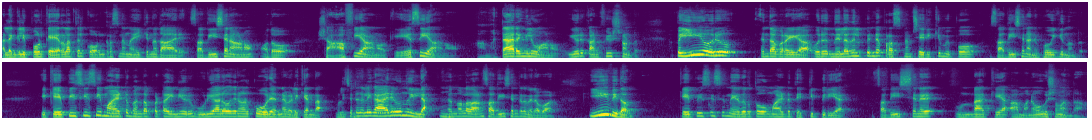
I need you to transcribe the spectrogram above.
അല്ലെങ്കിൽ ഇപ്പോൾ കേരളത്തിൽ കോൺഗ്രസിനെ നയിക്കുന്നത് ആര്? സതീശനാണോ അതോ ഷാഫിയാണോ കെ സി ആണോ ആ മറ്റാരെങ്കിലും ആണോ? ഈ ഒരു കൺഫ്യൂഷനുണ്ട് അപ്പോൾ ഈ ഒരു എന്താ പറയുക ഒരു നിലനിൽപ്പിന്റെ പ്രശ്നം ശരിക്കും ഇപ്പോൾ സതീശൻ അനുഭവിക്കുന്നുണ്ട്. ഈ കെ പി സി സിയുമായിട്ട് ബന്ധപ്പെട്ട ഇനി ഒരു കൂടിയാലോചനകൾക്ക് പോലും എന്നെ വിളിക്കേണ്ട. വിളിച്ചിട്ട് വലിയ കാര്യമൊന്നുമില്ല എന്നുള്ളതാണ് സതീശന്റെ നിലപാട്. ഈ വിധം കെ പി സി സി നേതൃത്വവുമായിട്ട് തെറ്റിപ്പിരിയാൻ സതീശനെ ഉണ്ടാക്കിയ ആ മനോവിഷമം എന്താണ്?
